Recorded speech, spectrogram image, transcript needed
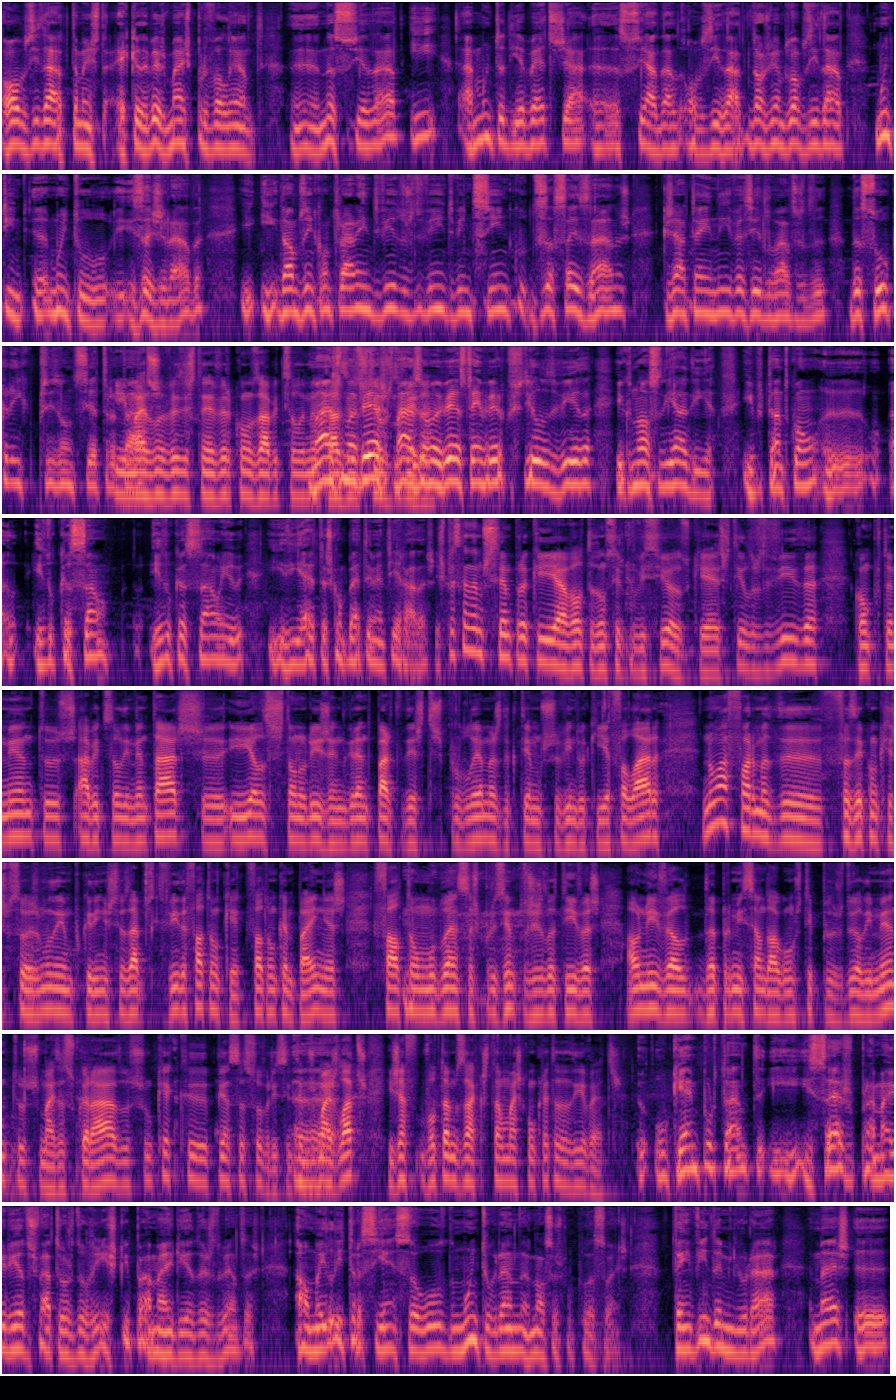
A obesidade também está, é cada vez mais prevalente uh, na sociedade e há muita diabetes já uh, associada à obesidade. Nós vemos obesidade muito, uh, muito exagerada e, e vamos encontrar indivíduos de 20, 25, 16 anos que já têm níveis elevados de, de, açúcar e que precisam de ser tratados. E mais uma vez isto tem a ver com os hábitos alimentares mais uma vez, mais uma vez tem a ver com o estilo de vida e com o nosso dia a dia e portanto com uh, educação educação e, e, dietas completamente erradas. Isto parece que andamos sempre aqui à volta de um círculo vicioso, que é estilos de vida, comportamentos, hábitos alimentares, eh, e eles estão na origem de grande parte destes problemas de que temos vindo aqui a falar. Não há forma de fazer com que as pessoas mudem um bocadinho os seus hábitos de vida? Faltam o quê? Faltam campanhas? Faltam mudanças, por exemplo, legislativas ao nível da permissão de alguns tipos de alimentos mais açucarados? O que é que pensa sobre isso? Em termos mais latos, e já voltamos à questão mais concreta da diabetes. O que é importante e serve para a maioria dos fatores do risco e para a maioria das doenças, há uma iliteracia em saúde muito grande nas nossas populações. Tem vindo a melhorar, mas eh,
